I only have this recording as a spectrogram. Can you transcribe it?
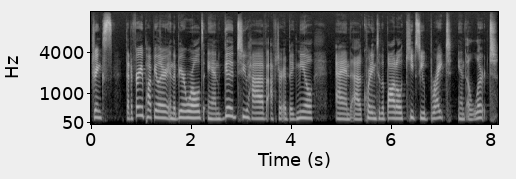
drinks that are very popular in the beer world and good to have after a big meal. And uh, according to the bottle, keeps you bright and alert.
